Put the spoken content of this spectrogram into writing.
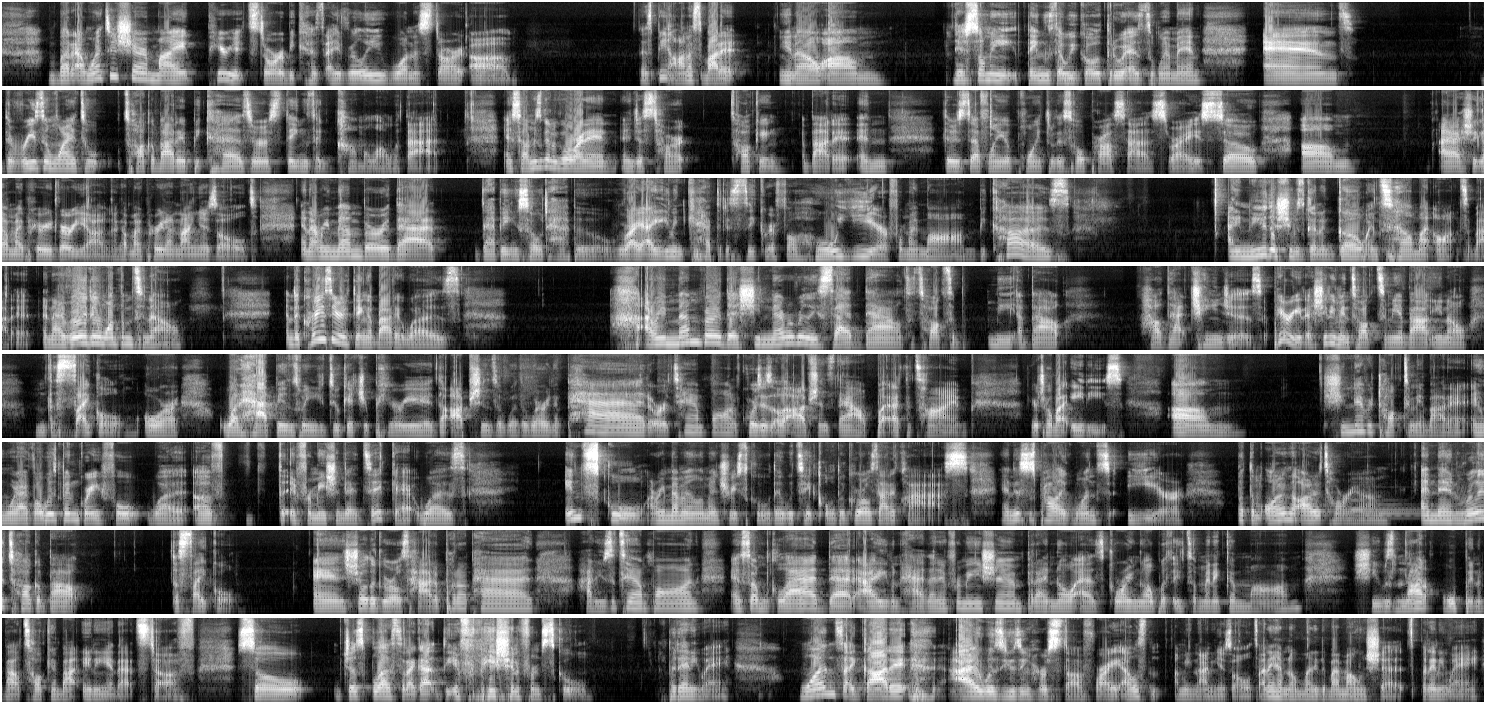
But I want to share my period story because I really want to start, um, let's be honest about it. You know, um, there's so many things that we go through as women. And the reason why to talk about it because there's things that come along with that. And so I'm just going to go right in and just start talking about it. And there's definitely a point through this whole process, right? So, um, I actually got my period very young. I got my period at nine years old. And I remember that that being so taboo, right? I even kept it a secret for a whole year from my mom because I knew that she was going to go and tell my aunts about it. And I really didn't want them to know. And the crazier thing about it was, I remember that she never really sat down to talk to me about how that changes, period. She didn't even talk to me about, you know, the cycle or what happens when you do get your period, the options of whether wearing a pad or a tampon. Of course, there's other options now, but at the time, you're talking about 80s. Um, she never talked to me about it. And what I've always been grateful was of the information that I did get was in school, I remember elementary school, they would take all the girls out of class. And this is probably like once a year, put them all in the auditorium and then really talk about the cycle and show the girls how to put a pad, how to use a tampon. And so I'm glad that I even had that information. But I know as growing up with a Dominican mom, she was not open about talking about any of that stuff. So just blessed that I got the information from school. But anyway, once I got it, I was using her stuff, right? I was, I mean, nine years old. I didn't have no money to buy my own shit. But anyway,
